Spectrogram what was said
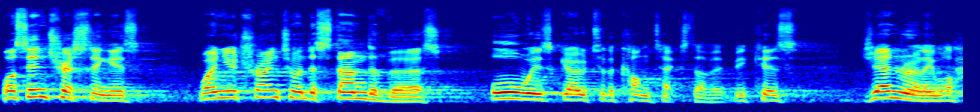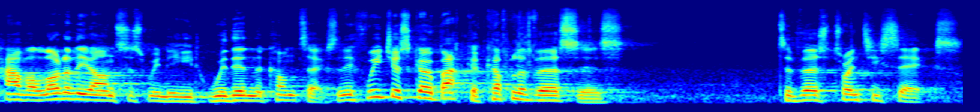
What's interesting is when you're trying to understand a verse, always go to the context of it because generally we'll have a lot of the answers we need within the context. And if we just go back a couple of verses to verse 26,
